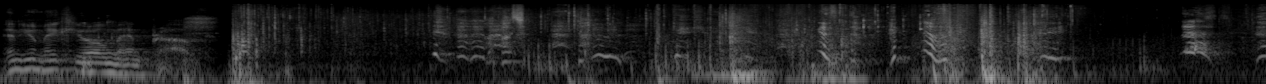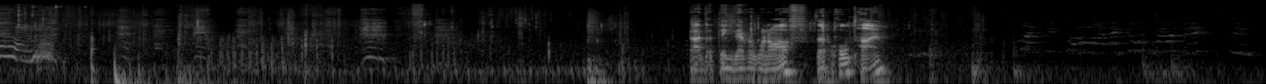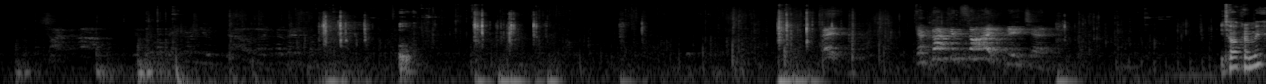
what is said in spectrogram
And you make your old man proud. God, that thing never went off that whole time. Oh, Hey! Get back inside, you talking to me?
